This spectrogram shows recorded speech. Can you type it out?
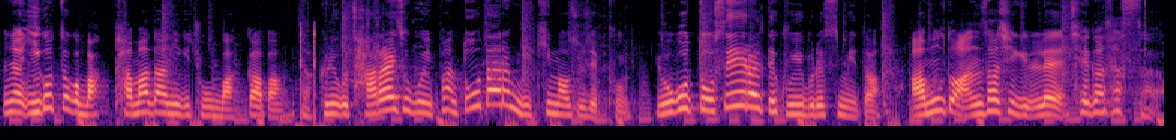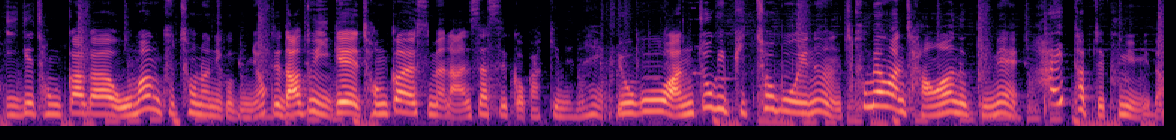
그냥 이것저것 막 담아 다니기 좋은 막가방. 자, 그리고 자라에서 구입한 또 다른 미키마우스 제품. 요것도 세일할 때 구입을 했습니다. 아무도 안 사시길래 제가 샀어요. 이게 정가가 59,000원이거든요. 근데 나도 이게 정가였으면 안 샀을 것 같기는 해. 요거 안쪽이 비쳐 보이는 투명한 장화 느낌의 하이탑 제품입니다.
